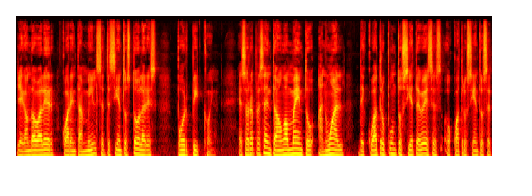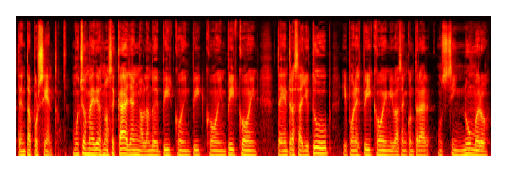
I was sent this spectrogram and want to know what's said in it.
llegando a valer 40.700 dólares por Bitcoin. Eso representa un aumento anual de 4.7 veces o 470%. Muchos medios no se callan hablando de Bitcoin, Bitcoin, Bitcoin. Te entras a YouTube y pones Bitcoin y vas a encontrar un sinnúmero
